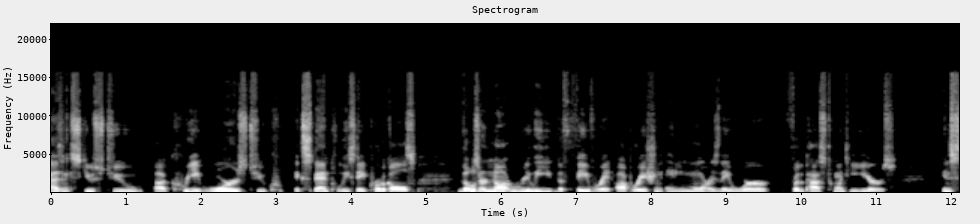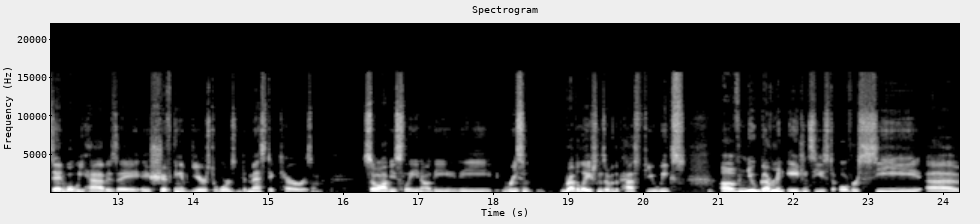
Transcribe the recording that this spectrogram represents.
as an excuse to uh, create wars, to cr- expand police state protocols, those are not really the favorite operation anymore as they were for the past 20 years. Instead, what we have is a, a shifting of gears towards domestic terrorism. So obviously, you know, the the recent revelations over the past few weeks of new government agencies to oversee uh,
